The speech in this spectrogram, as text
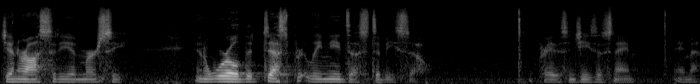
generosity, and mercy in a world that desperately needs us to be so. We pray this in Jesus' name. Amen.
